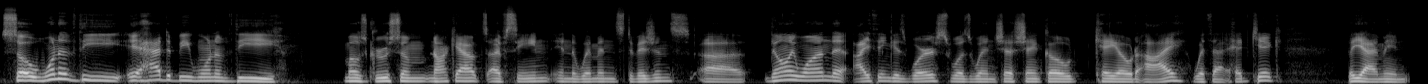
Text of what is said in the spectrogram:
So one of the it had to be one of the most gruesome knockouts I've seen in the women's divisions. Uh, the only one that I think is worse was when Shevchenko KO'd Eye with that head kick. But yeah, I mean,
